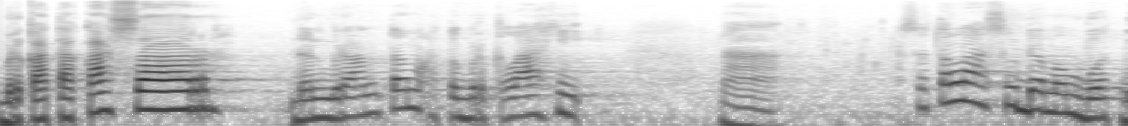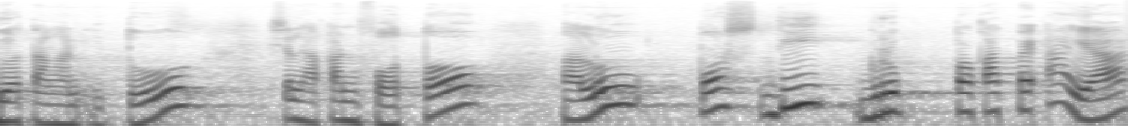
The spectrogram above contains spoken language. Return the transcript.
berkata kasar dan berantem atau berkelahi. Nah, setelah sudah membuat dua tangan itu, silahkan foto lalu post di grup Pelkat PA ya.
